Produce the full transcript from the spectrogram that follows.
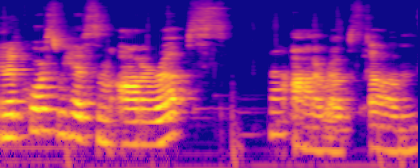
and of course we have some honor ups, not honor ups, um,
